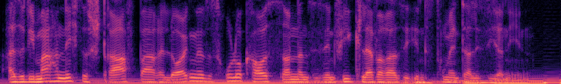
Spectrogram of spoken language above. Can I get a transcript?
Also die machen nicht das strafbare Leugnen des Holocaust, sondern sie sind viel cleverer, sie instrumentalisieren ihn.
